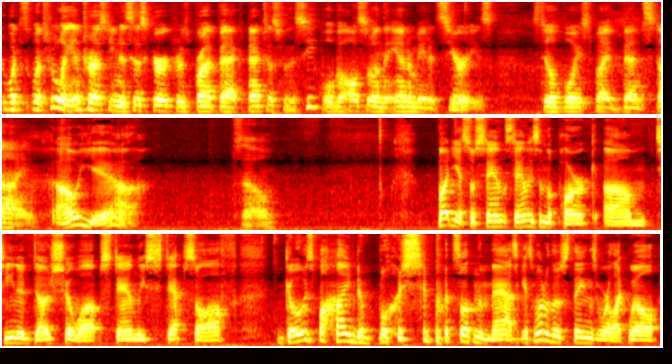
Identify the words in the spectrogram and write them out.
what's what's really interesting is his character was brought back not just for the sequel, but also in the animated series, still voiced by Ben Stein. Oh yeah. So But yeah, so Stan, Stanley's in the park. Um, Tina does show up. Stanley steps off, goes behind a bush, and puts on the mask. It's one of those things where, like, well,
